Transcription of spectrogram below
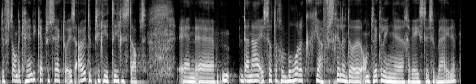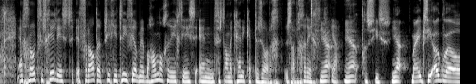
de verstandelijk gehandicaptensector is uit de psychiatrie gestapt. En uh, daarna is er toch een behoorlijk ja, verschillende ontwikkeling uh, geweest tussen beiden. En groot verschil is vooral dat psychiatrie veel meer behandelgericht is en verstandelijk gehandicapten zorg, zorggericht. Ja, ja. ja, precies. Ja. Maar ik zie ook wel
